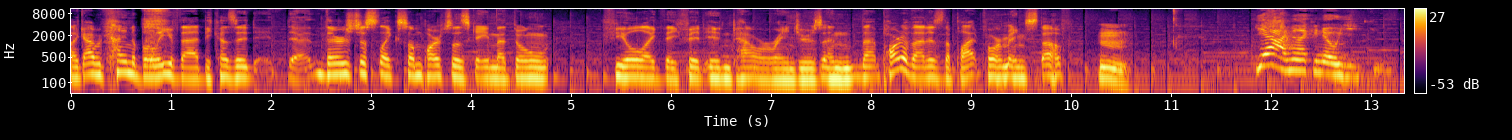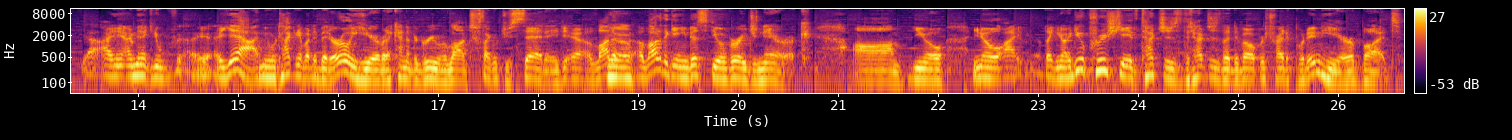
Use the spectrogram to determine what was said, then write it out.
like i would kind of believe that because it, it there's just like some parts of this game that don't feel like they fit in power rangers and that part of that is the platforming stuff Hmm. Yeah, I mean, like you know, you, I, I mean, like you, uh, yeah, I mean, we're talking about it a bit early here, but I kind of agree with a lot, just like what you said. It, a lot Yeah. of a lot of the game does feel very generic. Um, you know, you know, I like you know, I do appreciate the touches, the touches that developers try to put in here, but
